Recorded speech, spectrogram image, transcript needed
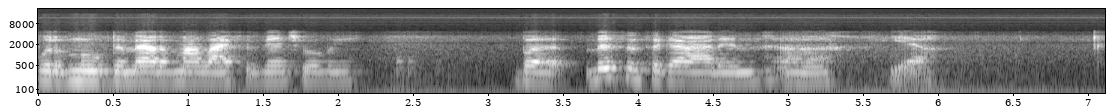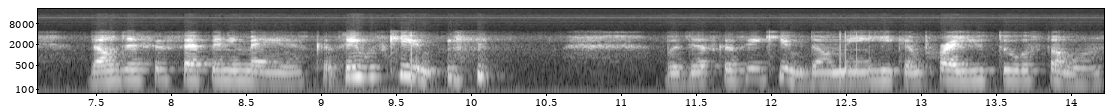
would have moved him out of my life eventually. But listen to God and, uh, yeah. Don't just accept any man because he was cute. but just because he cute don't mean he can pray you through a storm.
